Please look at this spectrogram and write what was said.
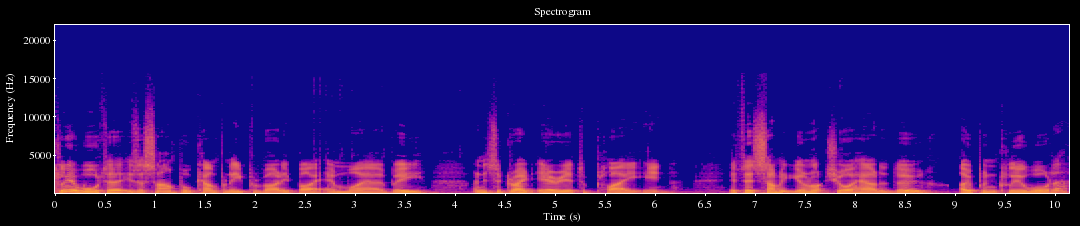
Clearwater is a sample company provided by MYOB and it's a great area to play in. If there's something you're not sure how to do, open Clearwater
